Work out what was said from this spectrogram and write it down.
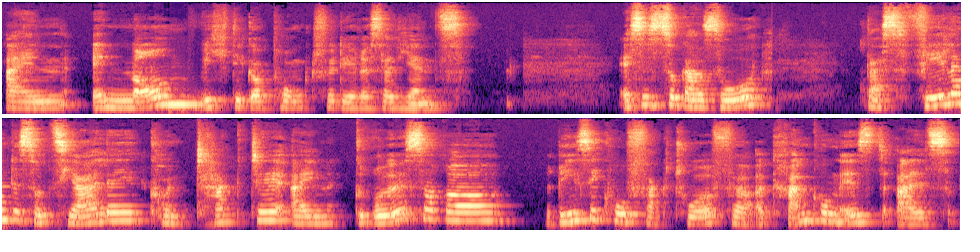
ein enorm wichtiger Punkt für die Resilienz. Es ist sogar so, dass fehlende soziale Kontakte ein größerer Risikofaktor für Erkrankung ist als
